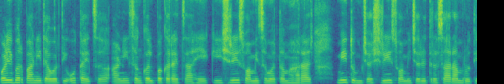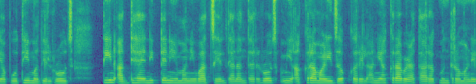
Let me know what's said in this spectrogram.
पळीभर पाणी त्यावरती ओतायचं आणि संकल्प करायचा आहे की श्री स्वामी समर्थ महाराज मी तुमच्या श्री स्वामी चरित्र सारामृत या पोथीमधील रोज तीन अध्याय नित्य नियमाने वाचेल. त्यानंतर रोज मी अकरा माळी जप करेल आणि अकरा वेळा तारक मंत्र म्हणेल.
